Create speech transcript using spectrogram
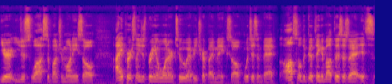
you're you just lost a bunch of money. So I personally just bring in one or two every trip I make, so which isn't bad. Also, the good thing about this is that it's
